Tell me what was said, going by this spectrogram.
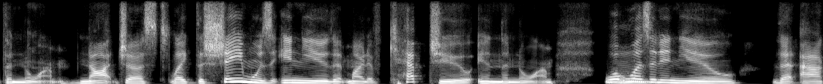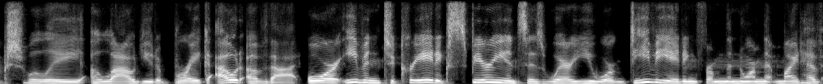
the norm? Not just like the shame was in you that might have kept you in the norm. What mm. was it in you that actually allowed you to break out of that or even to create experiences where you were deviating from the norm that might have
